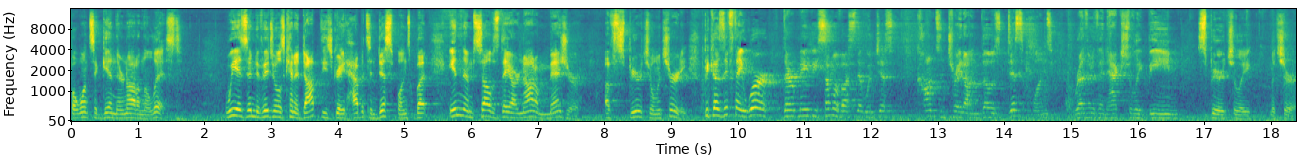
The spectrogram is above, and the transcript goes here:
but once again, they're not on the list. We as individuals can adopt these great habits and disciplines, but in themselves, they are not a measure of spiritual maturity. Because if they were, there may be some of us that would just concentrate on those disciplines rather than actually being spiritually mature.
